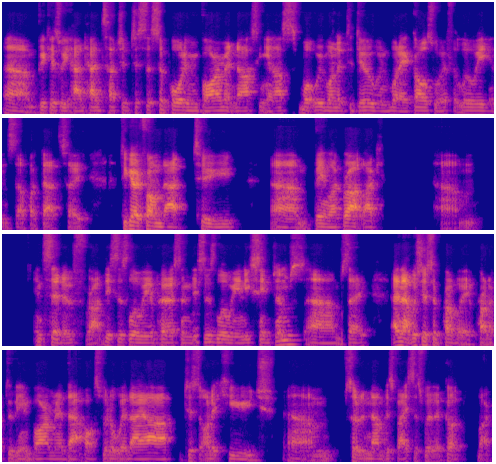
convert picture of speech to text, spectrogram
um, because we had had such a just a supportive environment and asking us what we wanted to do and what our goals were for Louis and stuff like that. So to go from that to um, being like, right, like um, instead of right, this is Louis a person, this is Louis and his symptoms. Um, so and that was just a, probably a product of the environment of that hospital where they are just on a huge um, sort of numbers basis where they've got like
